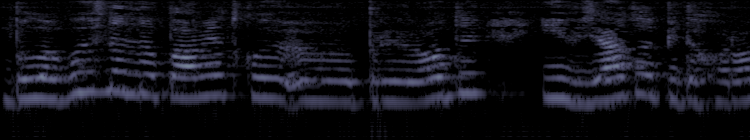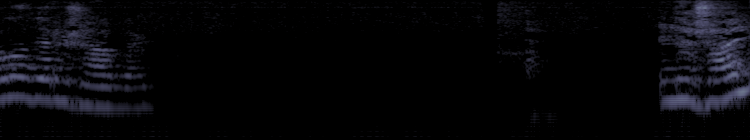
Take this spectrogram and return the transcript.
було визнано пам'яткою е, природи і взято під охорону держави. На жаль,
